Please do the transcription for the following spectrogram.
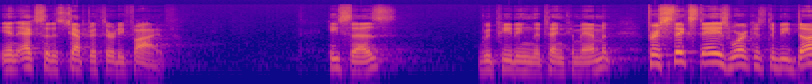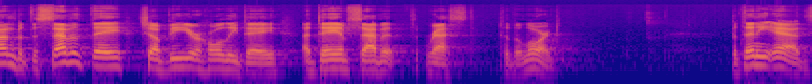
in Exodus chapter 35. He says, repeating the Ten Commandment, For six days work is to be done, but the seventh day shall be your holy day, a day of Sabbath rest to the Lord. But then he adds,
